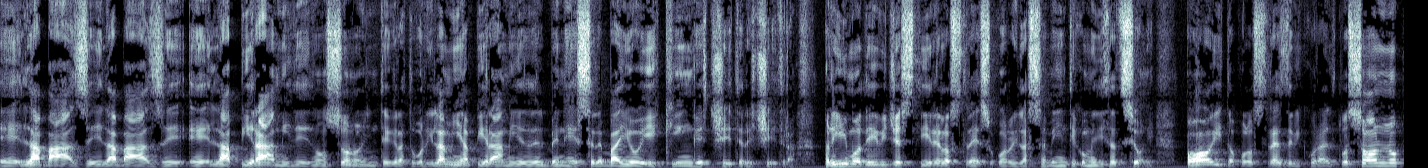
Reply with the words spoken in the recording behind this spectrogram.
eh, la base, la base è la piramide, non sono gli integratori, la mia piramide del benessere, biohacking, eccetera, eccetera. Primo devi gestire lo stress con rilassamenti, con meditazioni, poi dopo lo stress devi curare il tuo sonno,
